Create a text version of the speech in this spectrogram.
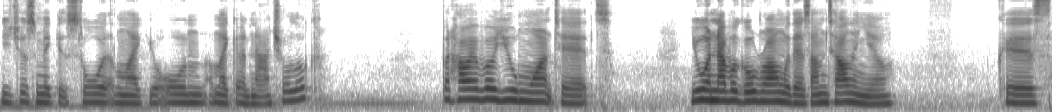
You just make it so like your own, like a natural look. But however you want it, you will never go wrong with this, I'm telling you. Because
